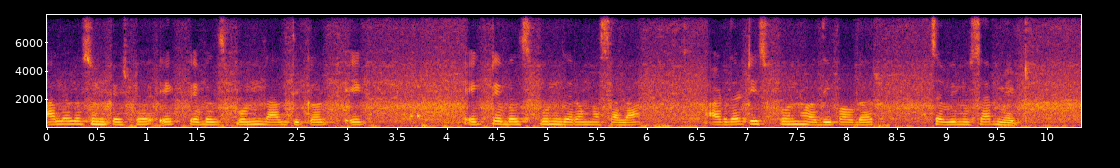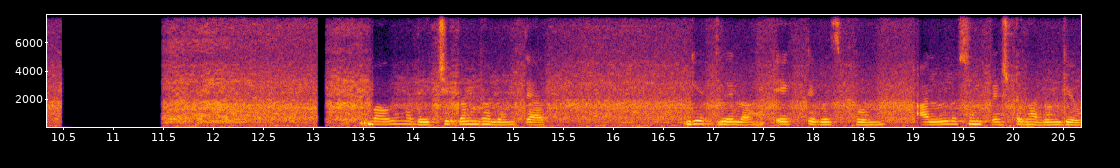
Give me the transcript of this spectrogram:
आलं लसूण पेस्ट एक टेबलस्पून लाल तिखट एक एक टेबलस्पून गरम मसाला अर्धा टीस्पून हळदी पावडर चवीनुसार मीठ. बाउलमध्ये चिकन घालून त्यात घेतलेलं एक टेबलस्पून आलं लसूण पेस्ट घालून घेऊ.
